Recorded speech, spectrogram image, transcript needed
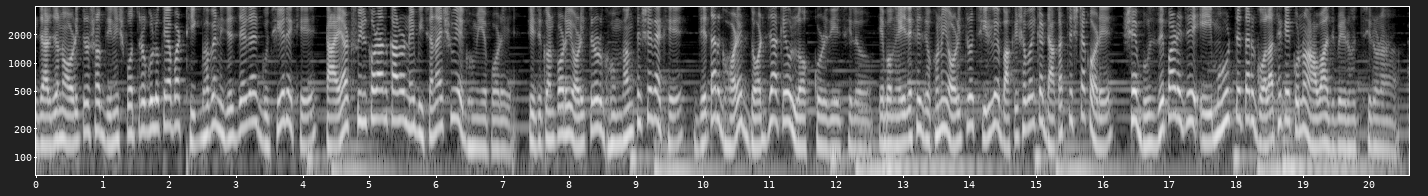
যার জন্য অরিত্র সব জিনিসপত্রগুলোকে আবার ঠিকভাবে নিজের জায়গায় গুছিয়ে রেখে টায়ার্ড ফিল করার কারণে বিছানায় শুয়ে ঘুমিয়ে পড়ে। কিছুক্ষণ পরেই অরিত্রর ঘুম ভাঙতে সে দেখে যে তার ঘরের দরজা কেউ লক করে দিয়েছিল এবং এই দেখে যখনই অরিত্র চিল্লে বাকি সবাইকে ডাকার চেষ্টা করে, সে বুঝতে পারে যে এই মুহূর্তে তার গলা থেকে কোনো আওয়াজ বের হচ্ছিল না।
